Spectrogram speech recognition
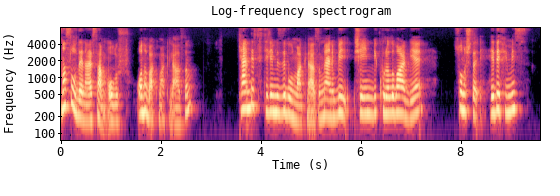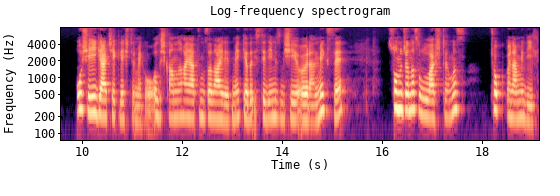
Nasıl denersem olur ona bakmak lazım. Kendi stilimizi bulmak lazım. Yani bir şeyin bir kuralı var diye sonuçta hedefimiz o şeyi gerçekleştirmek, o alışkanlığı hayatımıza dahil etmek ya da istediğimiz bir şeyi öğrenmekse sonuca nasıl ulaştığımız çok önemli değil.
